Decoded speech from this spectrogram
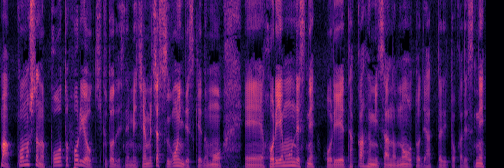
まあ、この人のポートフォリオを聞くとですね、めちゃめちゃすごいんですけども、えー、ホリエモンですね、堀江貴文さんのノートであったりとかですね、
